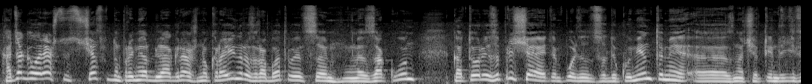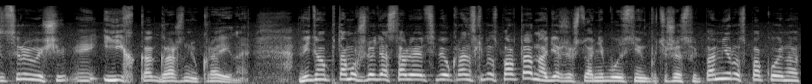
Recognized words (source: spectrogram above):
Хотя говорят, что сейчас, например, для граждан Украины разрабатывается закон, который запрещает им пользоваться документами, э, значит, идентифицирующими их как граждане Украины. Видимо, потому что люди оставляют себе украинские паспорта надежде, что они будут с ними путешествовать по миру спокойно.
